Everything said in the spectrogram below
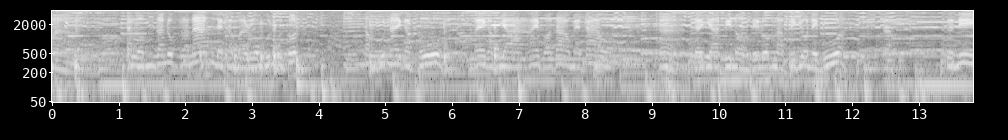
มารวมสนุกสนานและก็มารวมบุญกุศล บุญให้กับปู่ให้กับยาให้พ่อเต้าแม่เต้าอ่าและญาติพี่น้องที่รวมหลับที่โยนในบัวครับคืนนี่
